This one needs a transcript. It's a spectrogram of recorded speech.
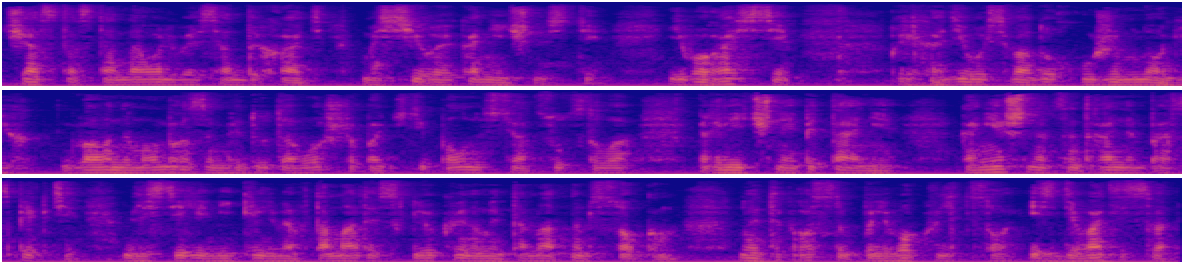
часто останавливаясь отдыхать, массируя конечности. Его расе приходилось в аду хуже многих, главным образом ввиду того, что почти полностью отсутствовало приличное питание. Конечно, на центральном проспекте блестели никелевые автоматы с клюквенным и томатным соком, но это просто плевок в лицо, издевательство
